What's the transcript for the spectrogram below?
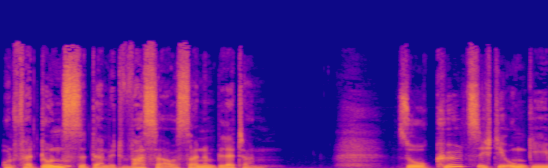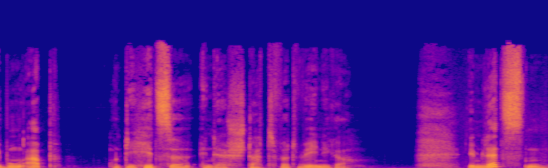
und verdunstet damit Wasser aus seinen Blättern. So kühlt sich die Umgebung ab und die Hitze in der Stadt wird weniger. Im letzten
